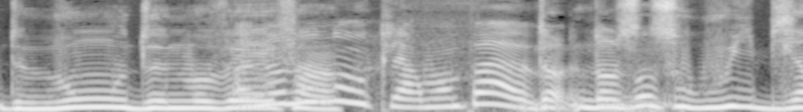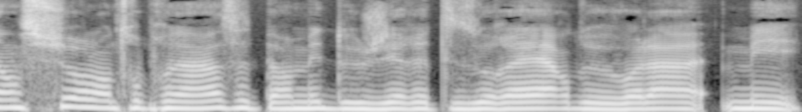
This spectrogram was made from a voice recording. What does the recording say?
de bon ou de mauvais. Ah non, non, clairement pas. dans, dans le sens où oui, bien sûr, l'entrepreneuriat, ça te permet de gérer tes horaires, de voilà, mais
